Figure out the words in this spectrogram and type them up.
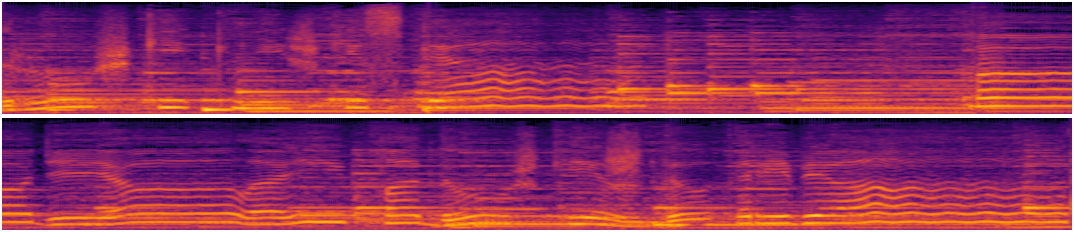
Игрушки, книжки спят. Одеяло и подушки ждут ребят.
